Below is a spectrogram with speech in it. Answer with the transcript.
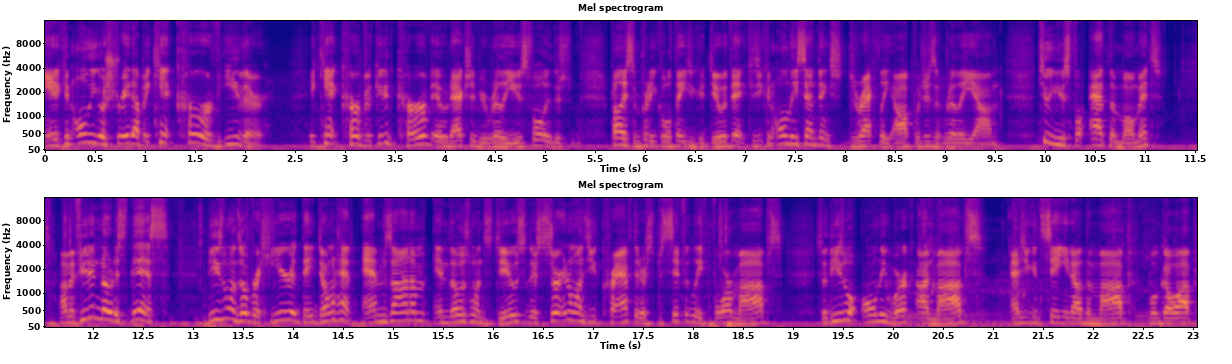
And it can only go straight up. It can't curve either. It can't curve. If it could curve, it would actually be really useful. There's probably some pretty cool things you could do with it because you can only send things directly up, which isn't really um, too useful at the moment. Um, if you didn't notice this, these ones over here, they don't have M's on them, and those ones do. So there's certain ones you craft that are specifically for mobs. So these will only work on mobs. As you can see, you know, the mob will go up.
